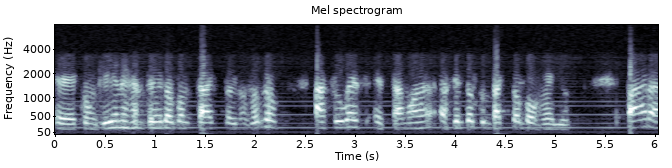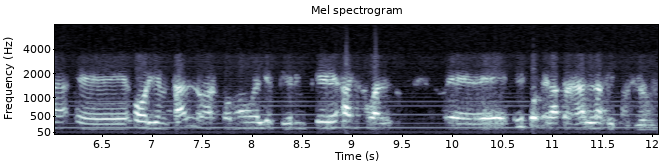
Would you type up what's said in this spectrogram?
eh, con quiénes han tenido contacto y nosotros a su vez estamos haciendo contacto con ellos para eh, orientarlos a cómo ellos tienen que actuar eh, y poder atajar la situación.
